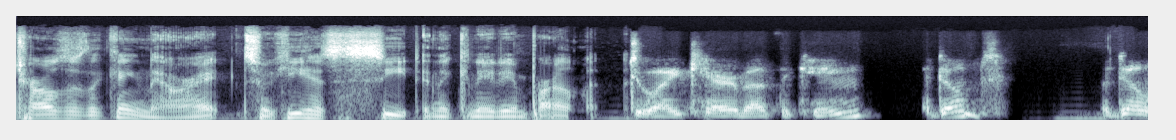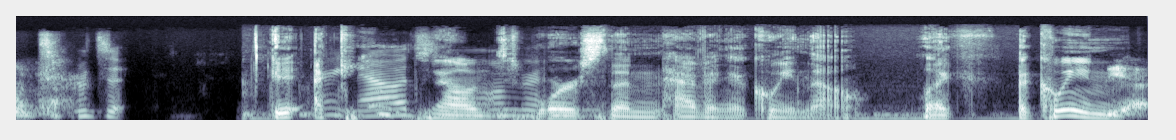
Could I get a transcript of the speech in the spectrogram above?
Charles is the king now, right? So he has a seat in the Canadian Parliament. Do I care about the King? I don't. I don't. It's a- It, a Right king now it's no sounds longer- worse than having a queen, though. Like a queen. Yeah,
